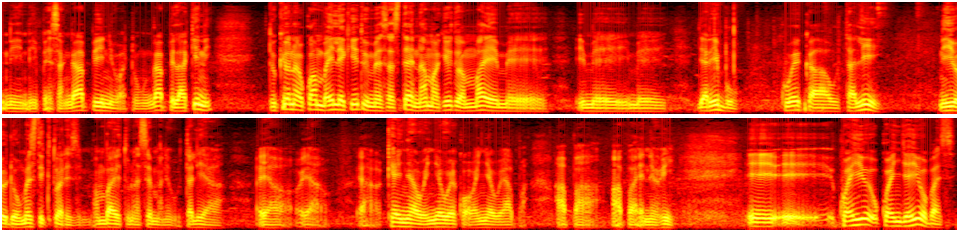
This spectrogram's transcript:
ni, ni pesa ngapi ni watu ngapi, lakini tukiona kwamba ile kitu imesustain ama kitu ambaye imejaribu ime, kuweka utalii ni hiyo domestic tourism ambayo tunasema ni utalii ya, ya, ya, ya Kenya wenyewe kwa wenyewe hapa hapa hapa eneo hii. E, e, kwa hiyo kwa njia hiyo basi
